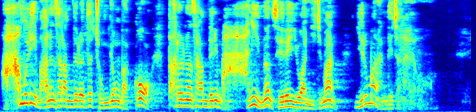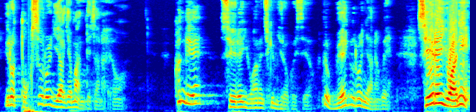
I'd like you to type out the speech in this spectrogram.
아무리 많은 사람들한테 존경받고 따르는 사람들이 많이 있는 세례 요한이지만 이러면 안 되잖아요. 이런 독서를 이야기하면 안 되잖아요. 근데 세례 요한은 지금 이러고 있어요. 그왜 그러냐는 거예요. 세례 요한이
